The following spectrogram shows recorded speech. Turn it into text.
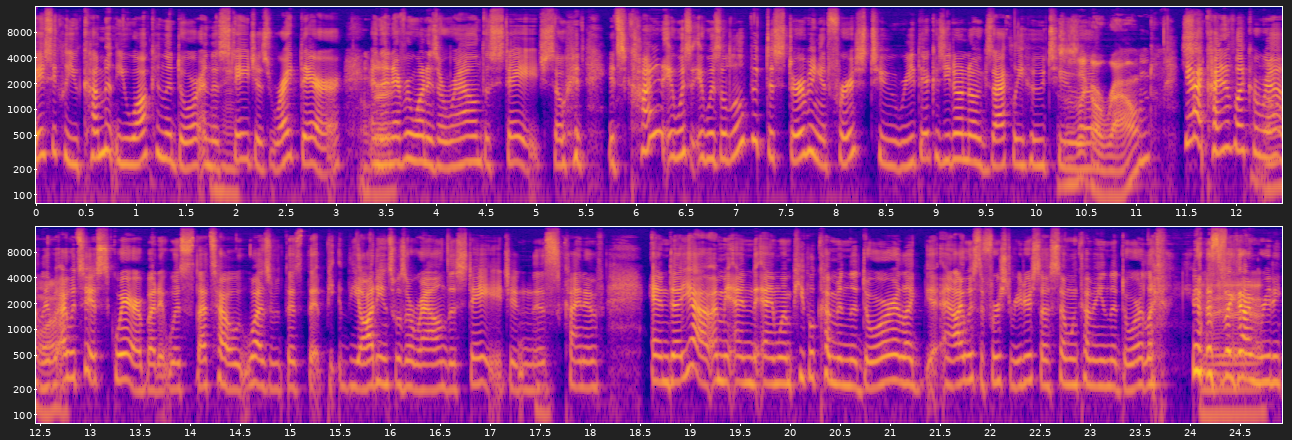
basically you come in you walk in the door and the stage is right there and then Mm-hmm. Everyone is around the stage so it, it's kind it was it was a little bit disturbing at first to read there because you don't know exactly who to This is like uh, a round. yeah, kind of like around. wow. I would say a square, but it was that's how it was. This, the, the audience was around the stage in this kind of, and uh, yeah, I mean, and and when people come in the door, like, and I was the first reader, so someone coming in the door, like, you know, Yeah, it's like yeah, I'm reading,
